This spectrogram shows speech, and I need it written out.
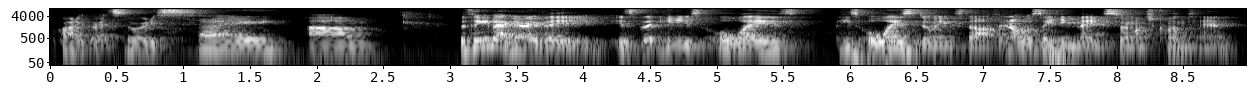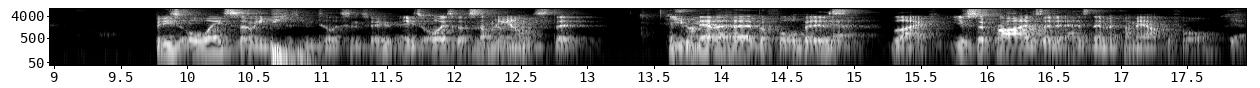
quite a great story to say. Um, the thing about Gary Vee is that he's always he's always doing stuff, and obviously he makes so much content. But he's always so interesting to listen to, and he's always got something Mm. else that It's you've never heard before, but is Yeah. like you're surprised that it has never come out before. Yeah.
